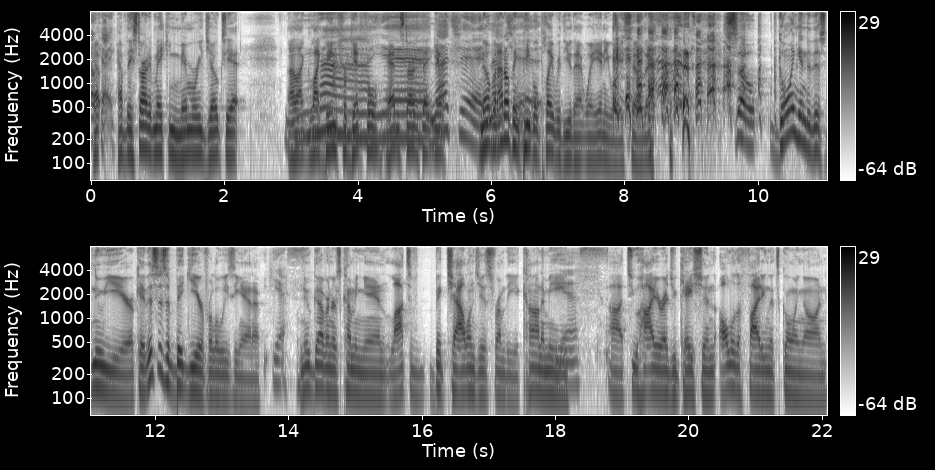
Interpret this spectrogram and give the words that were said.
Okay. Have they started making memory jokes yet? I like like being forgetful. Hadn't started that yet. yet, yet, No, but I don't think people play with you that way anyway. So that, so going into this new year, okay, this is a big year for Louisiana. Yes. New governors coming in, lots of big challenges from the economy Yes. uh, to higher education, all of the fighting that's going on.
